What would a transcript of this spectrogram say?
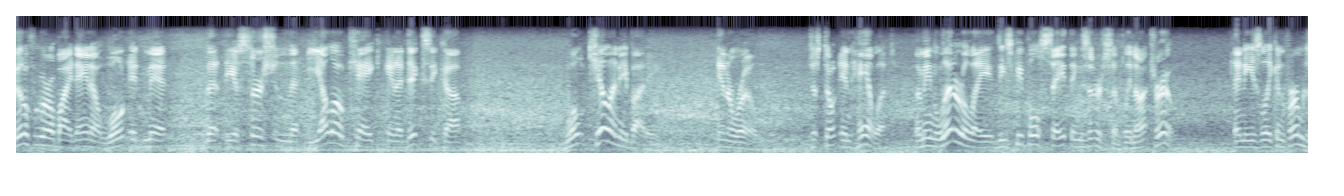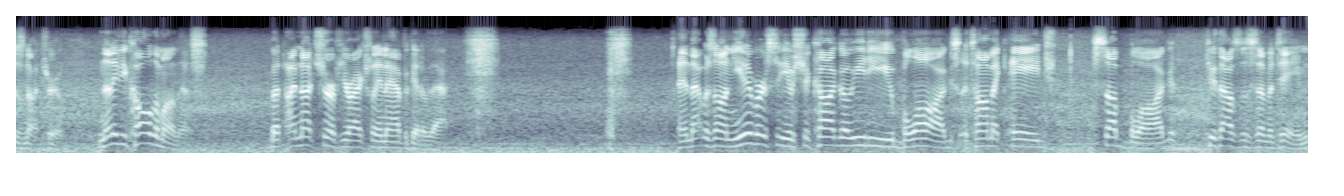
Beautiful Girl by Dana won't admit that the assertion that yellow cake in a Dixie cup won't kill anybody in a room. Just don't inhale it. I mean, literally, these people say things that are simply not true and easily confirmed is not true. None of you call them on this, but I'm not sure if you're actually an advocate of that. And that was on University of Chicago EDU blogs, Atomic Age subblog, 2017,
